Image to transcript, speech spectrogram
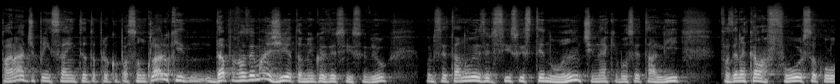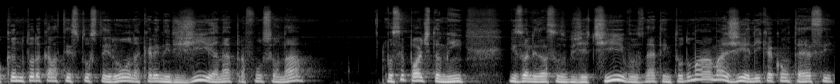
parar de pensar em tanta preocupação. Claro que dá para fazer magia também com o exercício, viu? Quando você está num exercício extenuante, né, que você está ali fazendo aquela força, colocando toda aquela testosterona, aquela energia, né, para funcionar, você pode também visualizar seus objetivos, né? Tem toda uma magia ali que acontece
